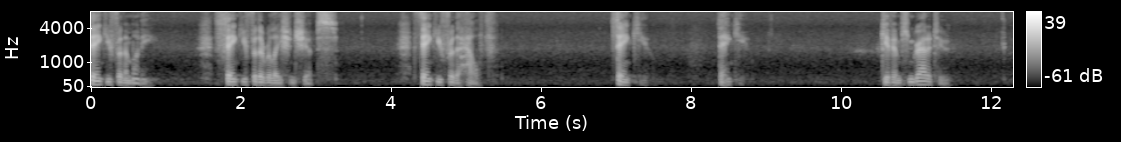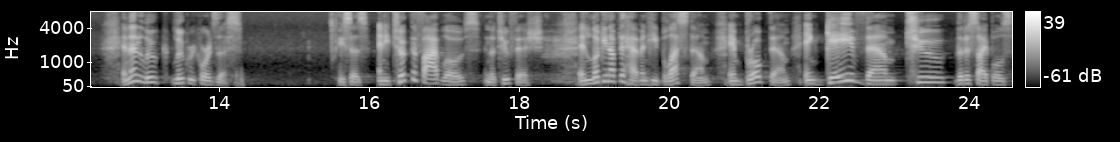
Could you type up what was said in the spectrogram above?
Thank you for the money. Thank you for the relationships. Thank you for the health. Thank you. Thank you. Give him some gratitude. And then Luke, Luke records this. He says, And he took the five loaves and the two fish, and looking up to heaven, he blessed them and broke them and gave them to the disciples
